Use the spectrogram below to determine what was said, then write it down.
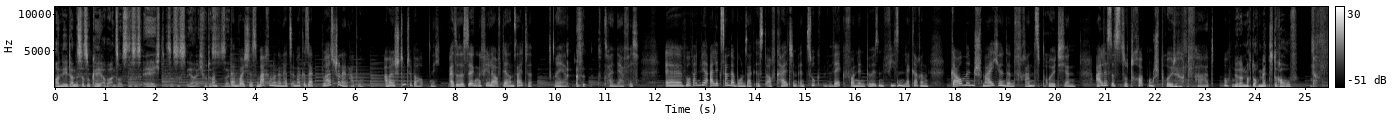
Ah, nee, dann ist das okay. Aber ansonsten, das ist echt. Das ist, ja, ich würde das und seit. Dann wollte ich das machen und dann hat es immer gesagt, du hast schon ein Abo. Aber das stimmt überhaupt nicht. Also, es ist irgendein Fehler auf deren Seite. Naja, total nervig. Äh, wo waren wir? Alexander Bonsack ist auf kaltem Entzug, weg von den bösen, fiesen, leckeren, gaumenschmeichelnden Franzbrötchen. Alles ist so trocken, spröde und fad. Oh. Ja, dann mach doch Mett drauf.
